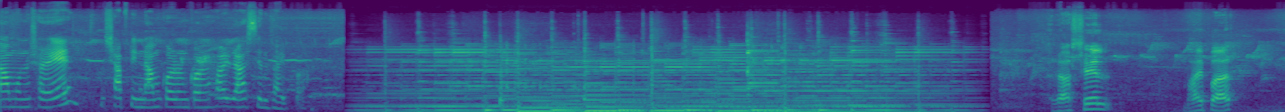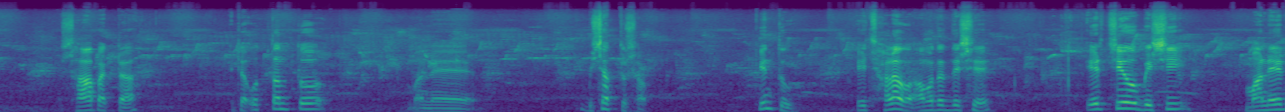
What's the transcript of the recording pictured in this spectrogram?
নাম অনুসারে সাপটির নামকরণ করা হয় রাসেল ভাইপা। রাসেল ভাইপার সাপ একটা, এটা অত্যন্ত মানে বিষাক্ত সাপ। কিন্তু এছাড়াও আমাদের দেশে এর চেয়েও বেশি মানের,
